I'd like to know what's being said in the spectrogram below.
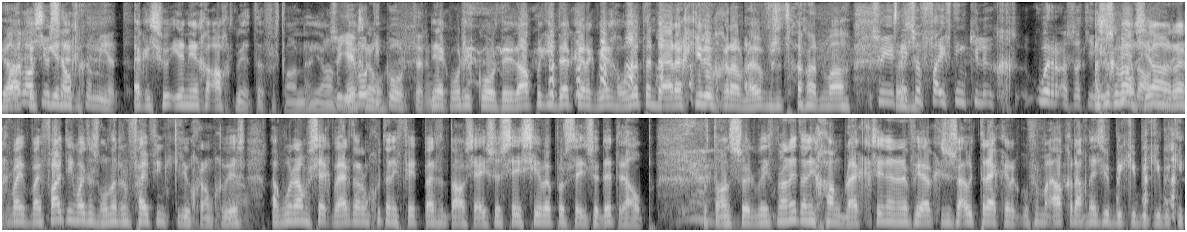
Ja, Waar ek laat jy jouself gemeet? Ek is so 198 meter, verstaan? Ja. So jy word nie 99. korter nie. Nee, ek word nie korter. Ek dalk bietjie dikker. Ek weeg 130 kg nou, verstaan, maar So jy's net so 15 kg oor as wat jy As nie ek speel was, ja, reg. My my fighting weight was 115 kg geweest. Ja. Maar ek moet dan sê ek werk daarom goed aan die vetpersentasie. Hy is so 6-7%, so dit help. Ja. Verstaan so mense maar net aan die gang bly. Ek sê nou net vir jou ek is so 'n ou trekker. Ek oefen my elke dag net so bietjie bietjie bietjie.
